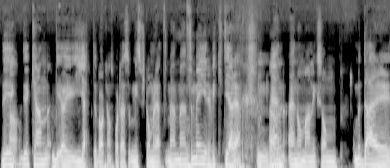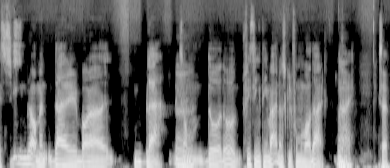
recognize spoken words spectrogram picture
Det, Ja. det kan, vi har ju jättebra kampsport här, så missförstå mig rätt. Men, men för mig är det viktigare än, än om man liksom, ja, men där är det svinbra, men där är det bara blä. Liksom. Då, då finns det ingenting i världen som skulle få mig att vara där. Nej, exakt.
